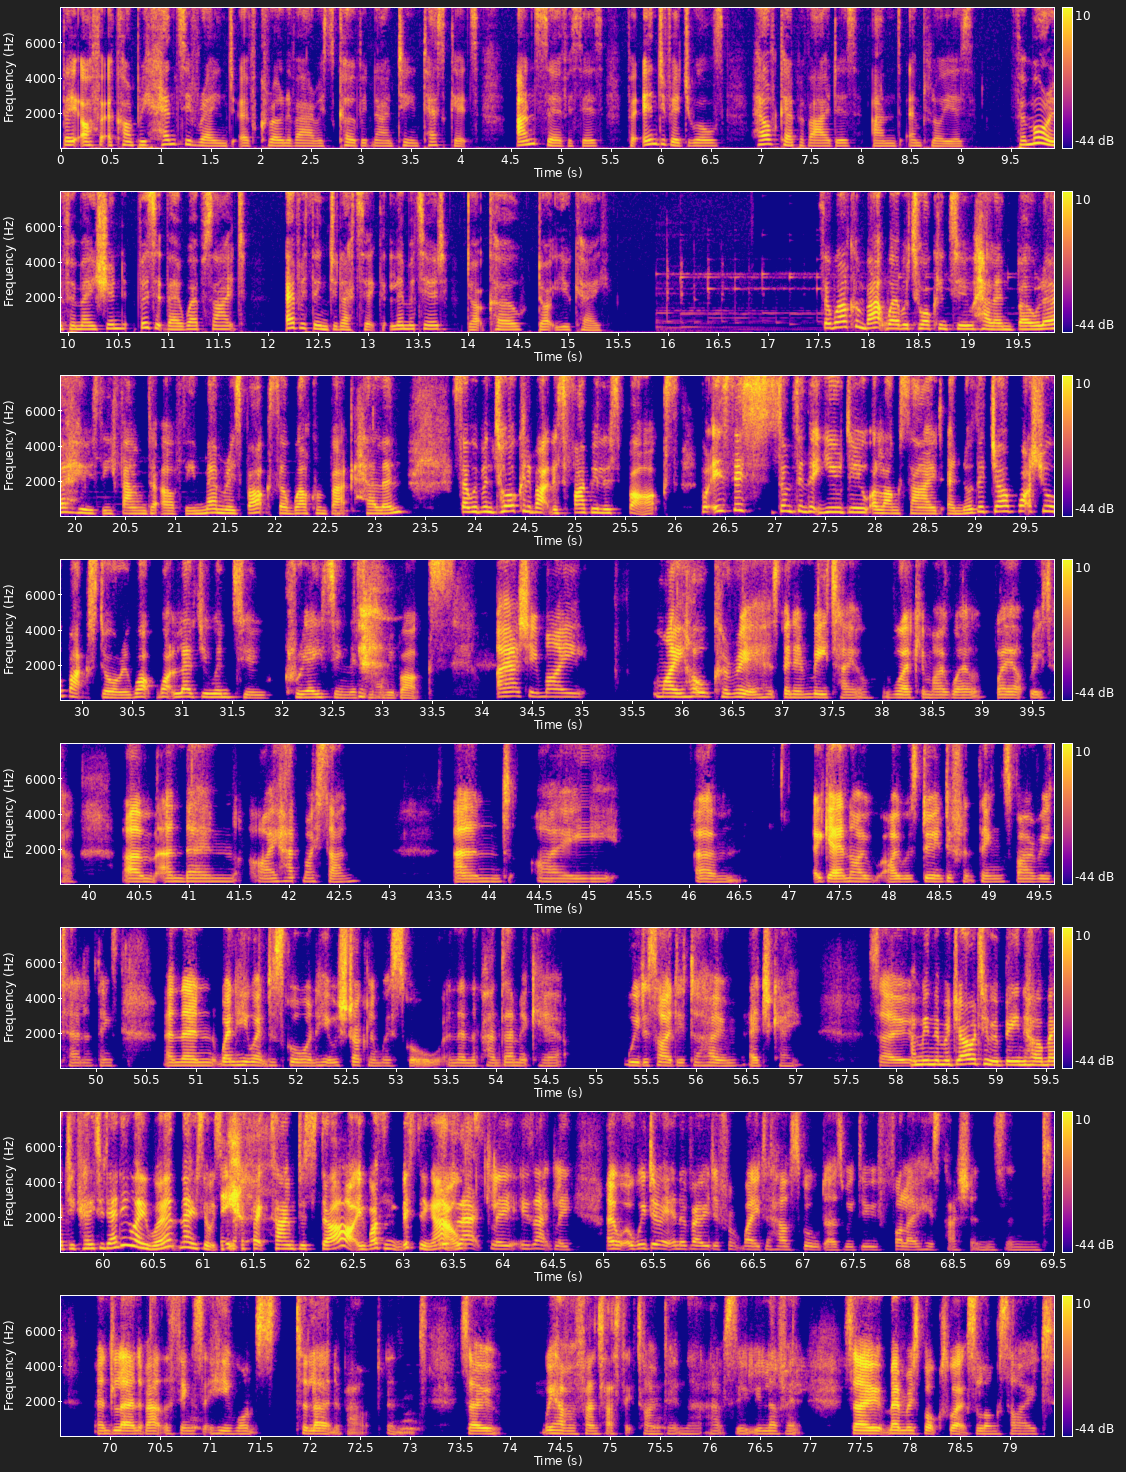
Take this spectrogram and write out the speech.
They offer a comprehensive range of coronavirus COVID 19 test kits and services for individuals, healthcare providers, and employers. For more information, visit their website everythinggeneticlimited.co.uk. So, welcome back, where we're talking to Helen Bowler, who's the founder of the Memories Box. So, welcome back, Helen. So, we've been talking about this fabulous box, but is this something that you do alongside another job? What's your backstory? What what led you into creating this memory box? I actually my my whole career has been in retail, working my way, way up retail. Um, and then I had my son, and I, um, again, I, I was doing different things via retail and things. And then when he went to school and he was struggling with school, and then the pandemic hit, we decided to home educate. So I mean, the majority were being home educated anyway, weren't they? So it's a perfect time to start. He wasn't missing out. Exactly, exactly. And we do it in a very different way to how school does. We do follow his passions and and learn about the things that he wants to learn about. And so we have a fantastic time doing that. Absolutely love it. So Memories Box works alongside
